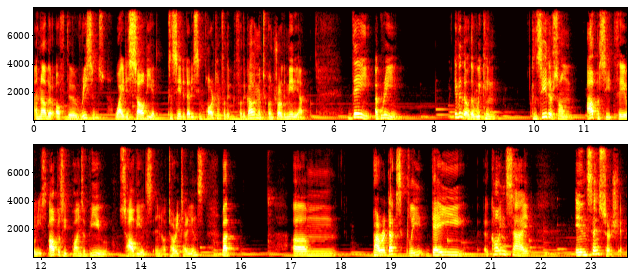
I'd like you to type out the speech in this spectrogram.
another of the reasons why the Soviet consider that it's important for the, for the government to control the media. They agree, even though that we can consider some opposite theories, opposite points of view, Soviets and authoritarians, but um, paradoxically, they coincide in censorship.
